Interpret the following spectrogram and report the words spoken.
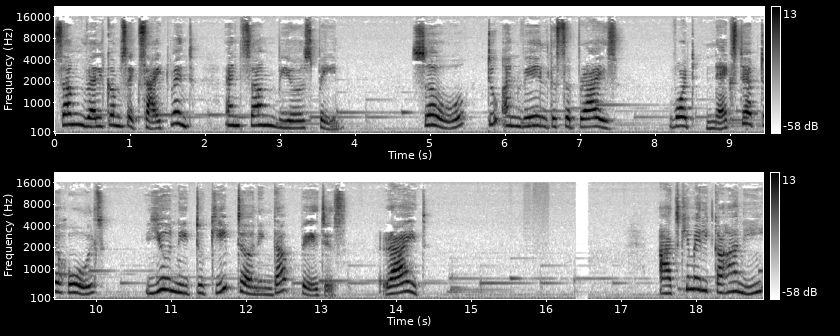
Some welcomes excitement and some bears pain. So, to unveil the surprise what next chapter holds, you need to keep turning the pages. Right? आज की मेरी कहानी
